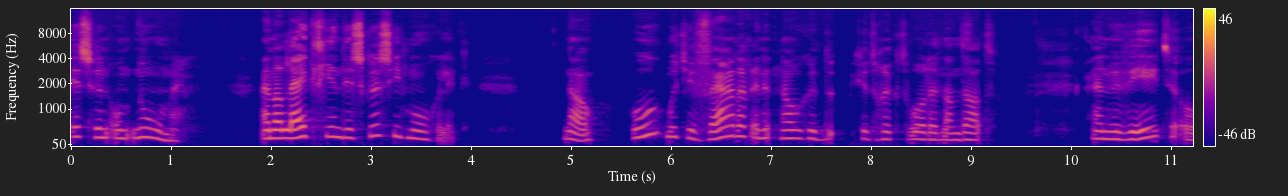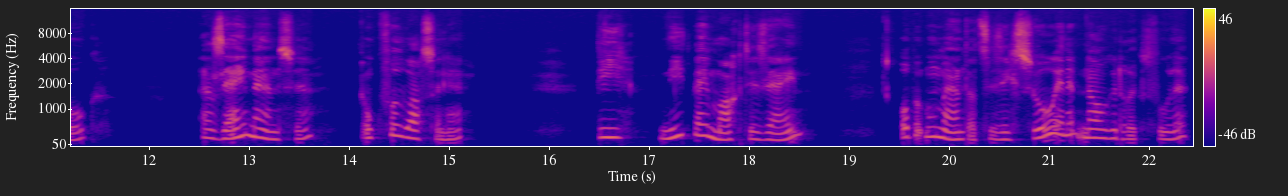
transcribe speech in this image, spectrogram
is hun ontnomen. En er lijkt geen discussie mogelijk. Nou, hoe moet je verder in het nauw gedrukt worden dan dat? En we weten ook, er zijn mensen, ook volwassenen, die niet bij machten zijn op het moment dat ze zich zo in het nauw gedrukt voelen,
